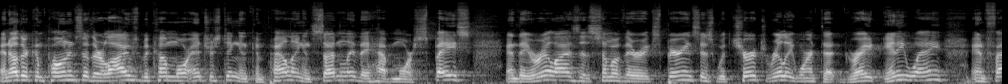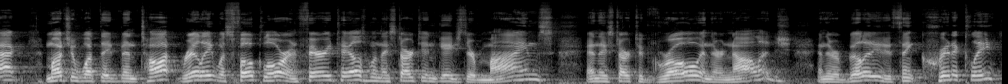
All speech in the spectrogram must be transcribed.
and other components of their lives become more interesting and compelling, and suddenly they have more space, and they realize that some of their experiences with church really weren't that great anyway. In fact, much of what they'd been taught really was folklore and fairy tales when they start to engage their minds and they start to grow in their knowledge and their ability to think critically.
